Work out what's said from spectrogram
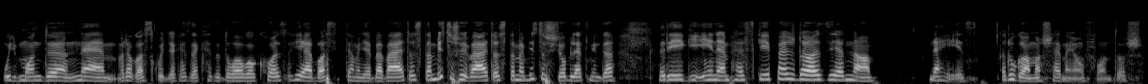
úgymond nem ragaszkodjak ezekhez a dolgokhoz. Hiába azt hittem, hogy ebbe változtam. Biztos, hogy változtam, mert biztos, jobb lett, mint a régi énemhez képest, de azért na, nehéz. A rugalmasság nagyon fontos.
